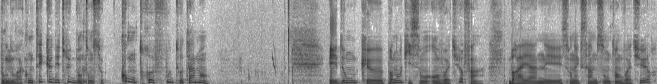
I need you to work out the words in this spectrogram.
Pour nous raconter que des trucs dont on se contrefout totalement. Et donc, euh, pendant qu'ils sont en voiture, enfin, Brian et son ex-femme sont en voiture.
